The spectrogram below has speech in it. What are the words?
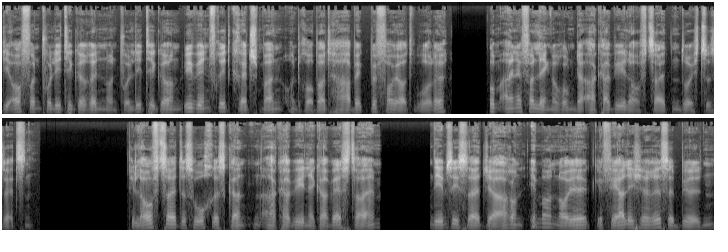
die auch von Politikerinnen und Politikern wie Winfried Kretschmann und Robert Habeck befeuert wurde, um eine Verlängerung der AKW-Laufzeiten durchzusetzen. Die Laufzeit des hochriskanten AKW Neckar-Westheim, in dem sich seit Jahren immer neue gefährliche Risse bilden,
